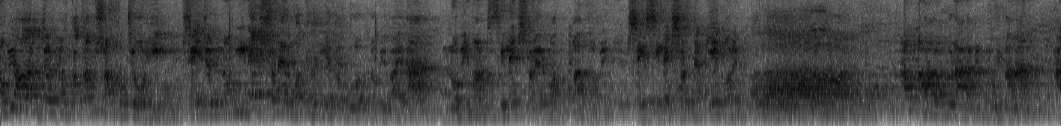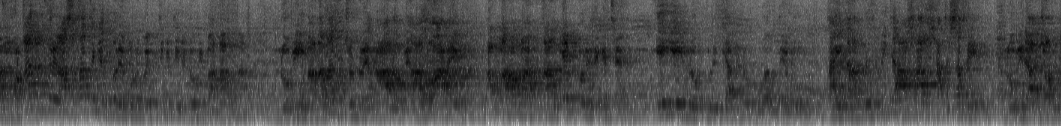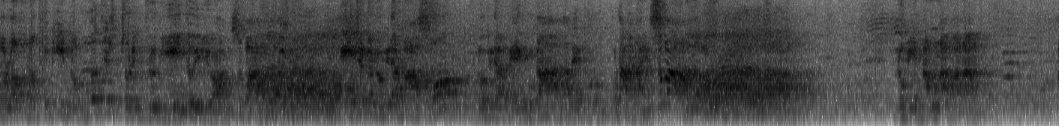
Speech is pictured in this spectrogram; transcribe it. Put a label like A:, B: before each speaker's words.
A: নবী হওয়ার জন্য প্রথম সর্বোচ্চ ওহি, সেই জন্য ইলেকশনের মধ্য দিয়ে নবু নবী হয় না, নবী হন সিলেকশনের মাধ্যমে। সেই সিলেকশনটা কে করেন আল্লাহ রব্বুল আলামিন নবী বানান, আর হঠাৎ করে রাস্তা থেকে ধরে কোনো ব্যক্তিকে তিনি নবী বানান না। নবী বানানোর জন্য আলমে আলো আহে আল্লাহ টার্গেট করে রেখেছেন, এই এই লোকগুলিকে আমি নবুয়াত দেব। তাই তারা পৃথিবীতে আসার সাথে সাথে নবীরা জন্মলগ্ন থেকেই নবুয়তের চরিত্র দিয়েই তৈরি হন সুবহানাল্লাহ এই জন্য নবীরা মাসুম নবীরা বেগুনাহ তাদের কোনো গুনাহ নাই সুবহানাল্লাহ নবী আল্লাহ বানান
